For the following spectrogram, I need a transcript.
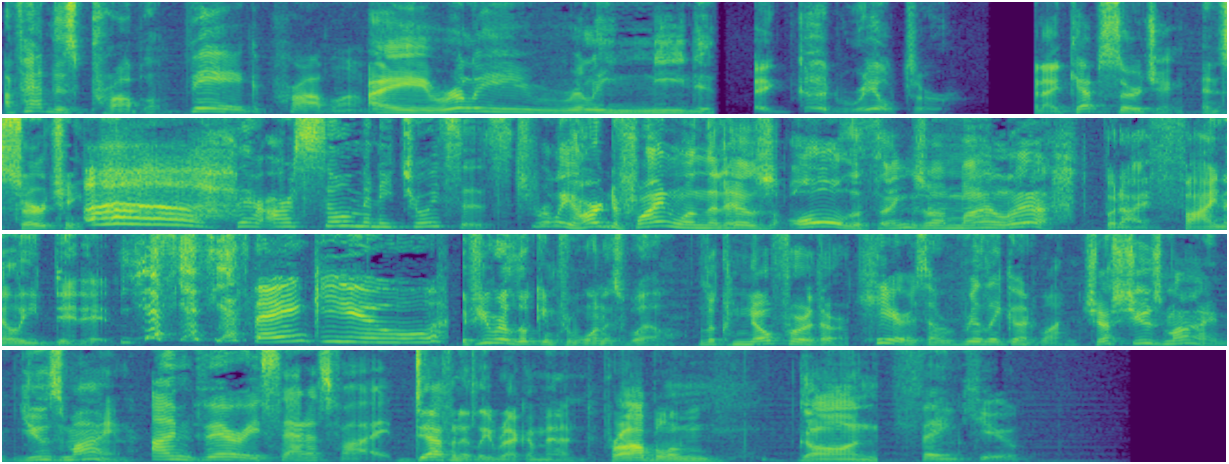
I've had this problem. Big problem. I really, really needed. A good realtor. And I kept searching. And searching. There are so many choices. It's really hard to find one that has all the things on my list. But I finally did it. Yes, yes, yes. Thank you. If you were looking for one as well, Look no further. Here's a really good one. Just use mine. Use mine. I'm very satisfied. Definitely recommend. Problem gone. thank you.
